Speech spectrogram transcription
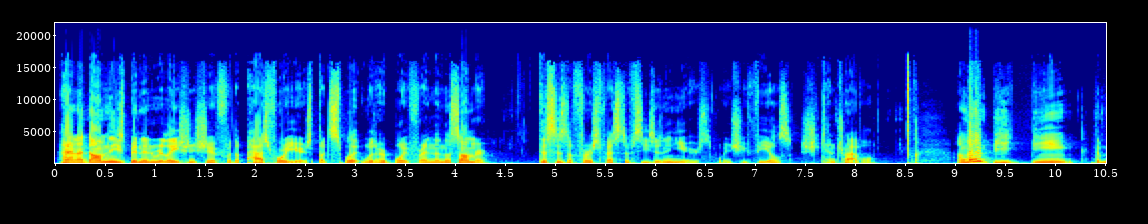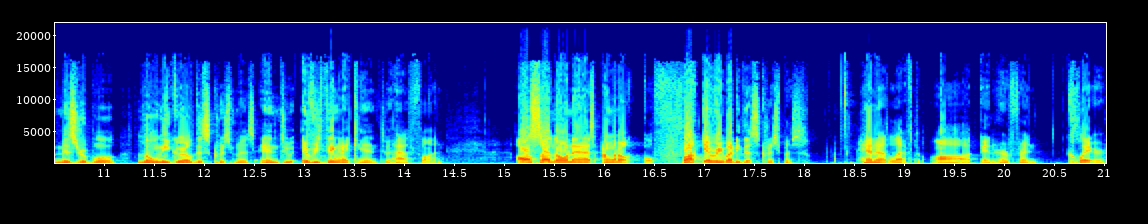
Hannah Domney's been in a relationship for the past four years, but split with her boyfriend in the summer. This is the first festive season in years when she feels she can travel. I'm gonna be being the miserable, lonely girl this Christmas and do everything I can to have fun. Also known as I'm gonna go fuck everybody this Christmas. Hannah left, uh, and her friend Claire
